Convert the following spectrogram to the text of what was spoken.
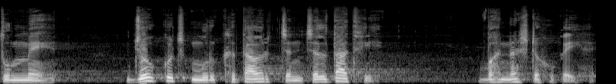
तुम में जो कुछ मूर्खता और चंचलता थी वह नष्ट हो गई है।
